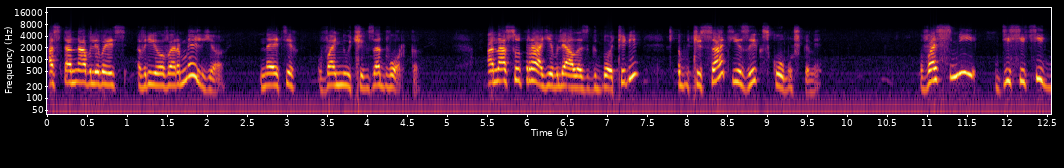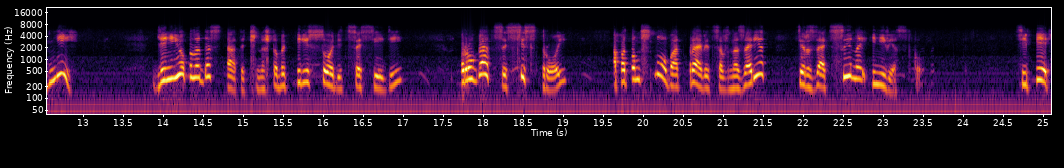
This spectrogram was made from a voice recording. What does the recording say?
Останавливаясь в Рио-Вермельо на этих вонючих задворках, она с утра являлась к дочери, чтобы чесать язык с кумушками. Восьми-десяти дней для нее было достаточно, чтобы перессорить соседей, ругаться с сестрой, а потом снова отправиться в Назарет терзать сына и невестку. Теперь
